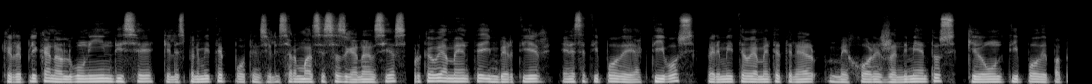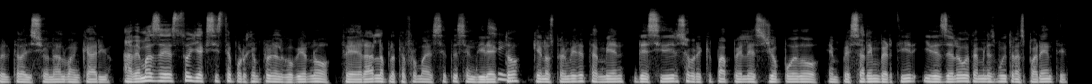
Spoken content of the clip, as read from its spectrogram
que replican algún índice que les permite potencializar más esas ganancias, porque obviamente invertir en este tipo de activos permite obviamente tener mejores rendimientos que un tipo de papel tradicional bancario. Además de esto, ya existe, por ejemplo, en el gobierno federal la plataforma de CETES en directo, que nos permite también decidir sobre qué papeles yo puedo empezar a invertir y desde luego también es muy transparente,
